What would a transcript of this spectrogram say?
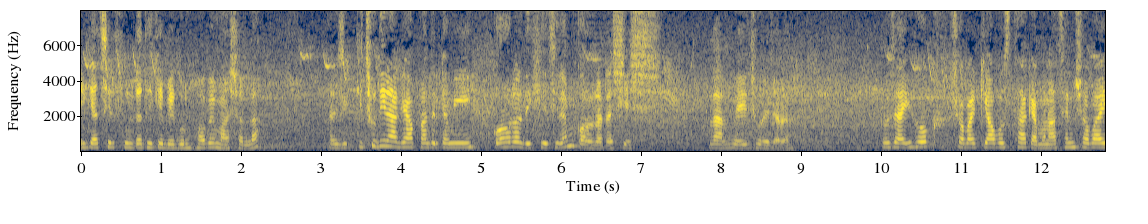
এই গাছের ফুলটা থেকে বেগুন হবে মাশাল্লাহ আর এই যে কিছুদিন আগে আপনাদেরকে আমি করলা দেখিয়েছিলাম, করলাটা শেষ, লাল হয়ে ঝরে যাবে। তো যাই হোক, সবার কি অবস্থা? কেমন আছেন সবাই?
